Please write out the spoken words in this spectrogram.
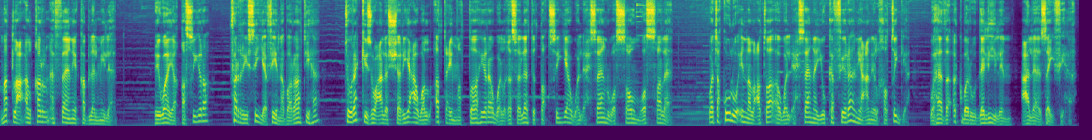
مطلع القرن الثاني قبل الميلاد. رواية قصيرة فريسية في نبراتها تركز على الشريعة والأطعمة الطاهرة والغسلات الطقسية والإحسان والصوم والصلاة. وتقول إن العطاء والإحسان يكفران عن الخطية وهذا أكبر دليل على زيفها.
